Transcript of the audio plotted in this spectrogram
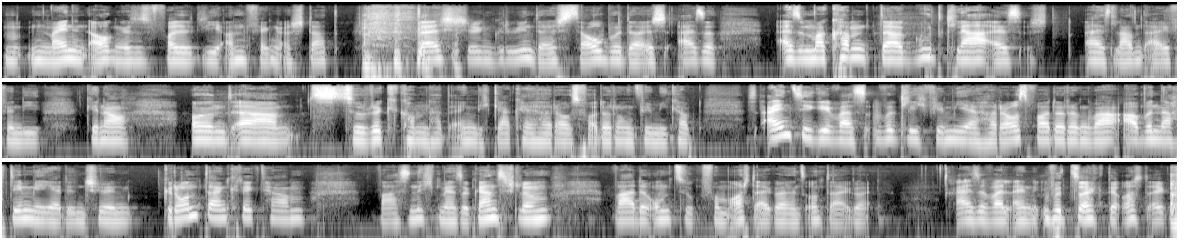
in meinen Augen ist es voll die Anfängerstadt. da ist schön grün, da ist sauber, da ist, also, also man kommt da gut klar als als Landei, finde ich. Genau. Und ähm, das Zurückkommen hat eigentlich gar keine Herausforderung für mich gehabt. Das Einzige, was wirklich für mich eine Herausforderung war, aber nachdem wir ja den schönen Grund dann gekriegt haben, war es nicht mehr so ganz schlimm, war der Umzug vom Ostallgäu ins Unterallgäu. Also weil ein überzeugter Ostallgäu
